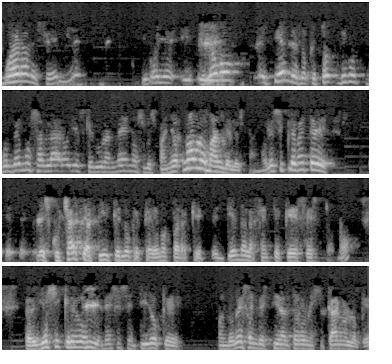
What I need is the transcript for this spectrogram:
fuera de serie, digo, oye, y, luego entiendes lo que digo, volvemos a hablar, oye, es que duran menos lo español. No hablo mal del español, es simplemente eh, eh, escucharte a ti, que es lo que queremos para que entienda la gente qué es esto, ¿no? Pero yo sí creo en ese sentido que cuando ves a investir al toro mexicano, lo que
